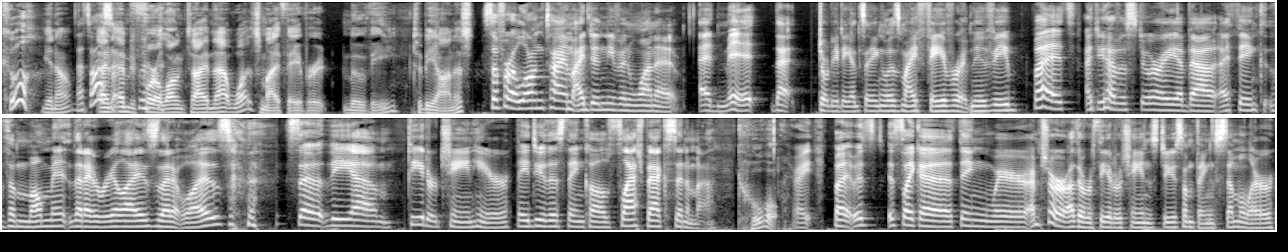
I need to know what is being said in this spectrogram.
cool. You know, That's And- awesome. And, for a long time, that was my favorite movie, to be honest. So for a long time, I didn't even want to admit that Dirty Dancing was my favorite movie, but I do have a story about I think the moment that I realized that it was. so the um, theater chain here, they do this thing called flashback cinema Cool. right? But it's it's like a thing where I'm sure other theater chains do something similar,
